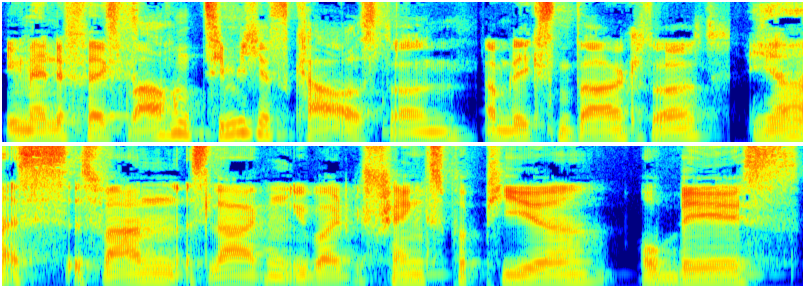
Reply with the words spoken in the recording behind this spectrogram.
im Endeffekt. Es war auch ein ziemliches Chaos dann am nächsten Tag dort. Ja, es, es waren, es lagen überall Geschenkspapier, OBs,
